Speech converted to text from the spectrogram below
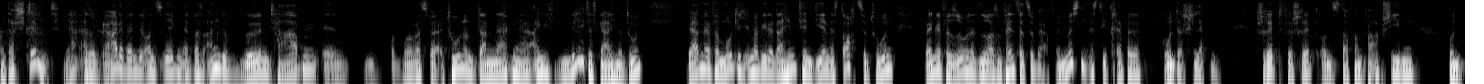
Und das stimmt, ja. Also gerade wenn wir uns irgendetwas angewöhnt haben, äh, was wir tun und dann merken, ja, eigentlich will ich das gar nicht mehr tun, werden wir vermutlich immer wieder dahin tendieren, es doch zu tun, wenn wir versuchen, es nur aus dem Fenster zu werfen. Wir müssen es die Treppe runterschleppen. Schritt für Schritt uns davon verabschieden und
